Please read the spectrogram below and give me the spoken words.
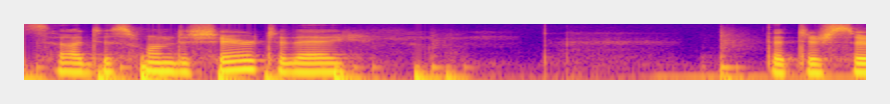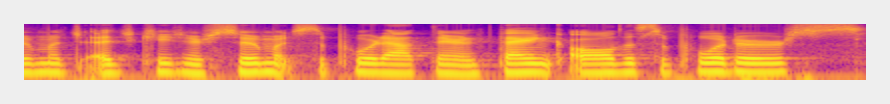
So I just wanted to share today that there's so much education, there's so much support out there, and thank all the supporters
